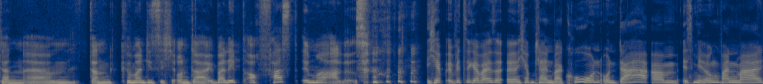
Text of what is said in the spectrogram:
dann, ähm, dann kümmern die sich und da überlebt auch fast immer alles. ich habe witzigerweise, äh, ich habe einen kleinen Balkon und da ähm, ist mir irgendwann mal,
